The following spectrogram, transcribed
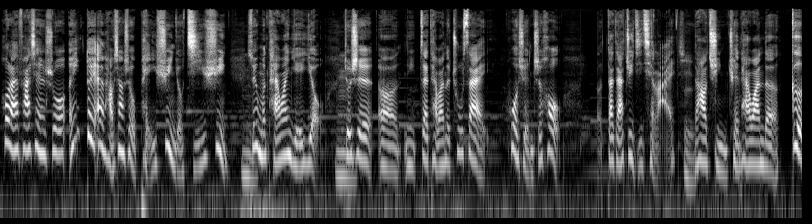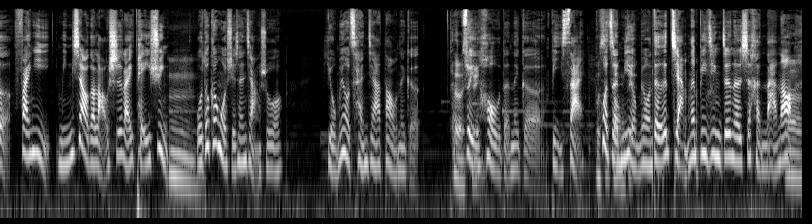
后来发现说，哎，对岸好像是有培训、有集训，嗯、所以我们台湾也有，嗯、就是呃，你在台湾的初赛获选之后，呃，大家聚集起来，然后请全台湾的各翻译名校的老师来培训。嗯，我都跟我学生讲说，有没有参加到那个？最后的那个比赛，或者你有没有得奖？那毕竟真的是很难哦。嗯、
